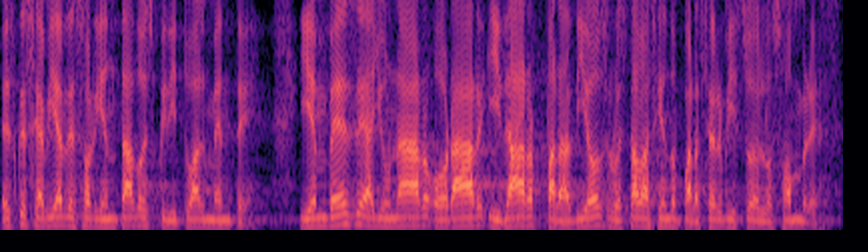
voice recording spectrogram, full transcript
es que se había desorientado espiritualmente. Y en vez de ayunar, orar y dar para Dios, lo estaba haciendo para ser visto de los hombres.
